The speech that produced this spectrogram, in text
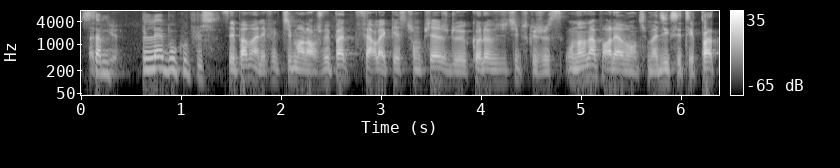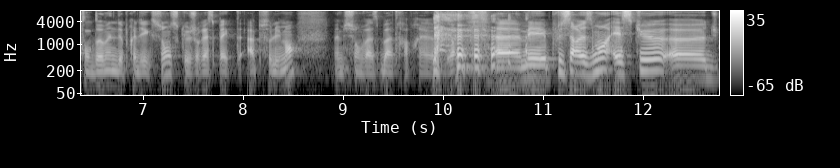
ça me plaît beaucoup plus. C'est pas mal, effectivement. Alors, je vais pas te faire la question piège de Call of Duty, parce que je, on en a parlé avant. Tu m'as dit que c'était pas ton domaine de prédiction, ce que je respecte absolument, même si on va se battre après. euh, euh, mais plus sérieusement, est-ce que, euh, du-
